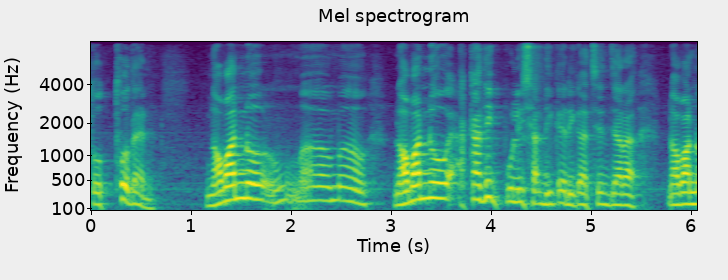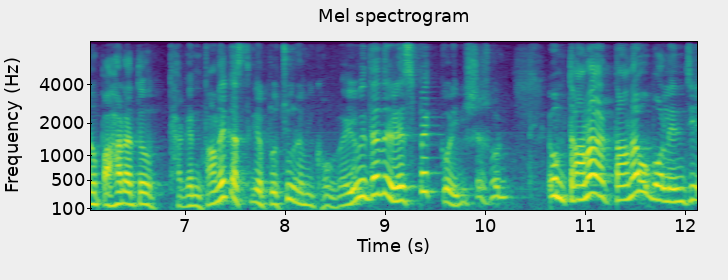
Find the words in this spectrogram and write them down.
তথ্য দেন। নবান্ন নবান্ন একাধিক পুলিশ আধিকারিক আছেন যারা নবান্ন পাহারাতেও থাকেন। তাদের কাছ থেকে প্রচুর আমি খবর পাই এবং তাদের রেসপেক্ট করি, বিশ্বাস করুন। এবং তারা, তারাও বলেন যে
